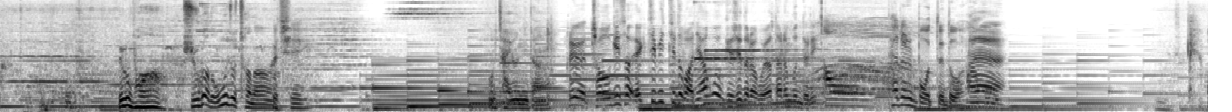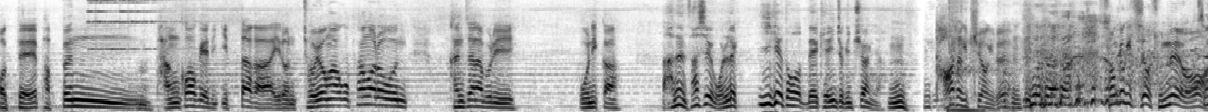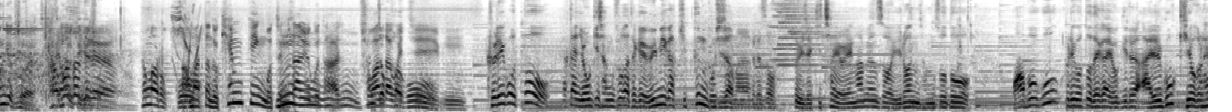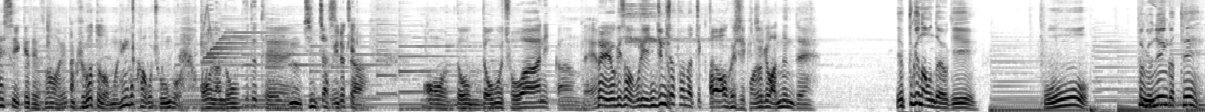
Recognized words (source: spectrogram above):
이거 봐. 뷰가 너무 좋잖아. 그치 오, 자연이다. 그리고 저기서 activity도 많이 하고 계시더라고요 다른 분들이. 어, paddle board도 하고. 네. 어때? 바쁜 방콕에 있다가 이런 조용하고 평화로운 깐짜나부리 오니까 나는 사실 원래 이게 더 내 개인적인 취향이야. 다 자기 취향이래. 성격이 진짜 좋네요. 성격 좋아요. 되게 좋아요. 받아들여요. 평화롭고. 아 맞다 너 캠핑 뭐 등산이고 음, 다 음, 음, 좋아한다고 한적하고. 했지 음. 그리고 또 약간 여기 장소가 되게 의미가 깊은 곳이잖아. 그래서 또 이제 기차 여행하면서 이런 장소도 와보고 그리고 또 내가 여기를 알고 기억을 할 수 있게 돼서 일단 그것도 너무 행복하고 좋은 것 같아. 어나 너무 뿌듯해 음, 진짜 진짜. 이렇게 어 너무 너무 좋아하니까 네. 그래 여기서 우리 인증샷 하나 찍자. 어, 그치, 그치. 여기 왔는데 예쁘게 나온다 여기. 오, 형 연예인 같아. 연예인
